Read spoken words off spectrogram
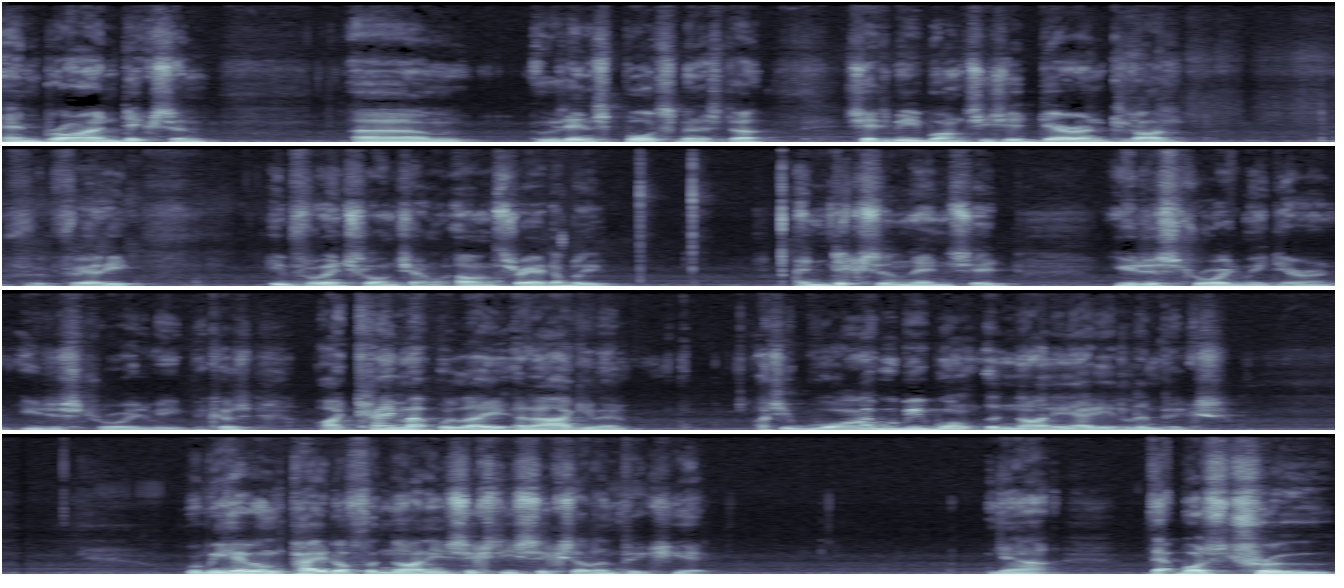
and Brian Dixon, um, who was then sports minister, said to me once. He said, "Derryn, because I was f- fairly influential on Channel on 3AW," and Dixon then said, "You destroyed me, Derryn. You destroyed me because I came up with a, an argument. I said, why would we want the 1980 Olympics when we haven't paid off the 1966 Olympics yet?" Now, that was true,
